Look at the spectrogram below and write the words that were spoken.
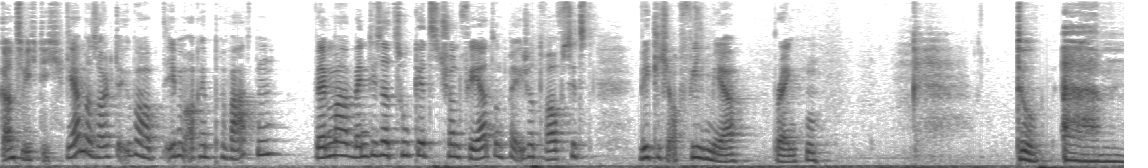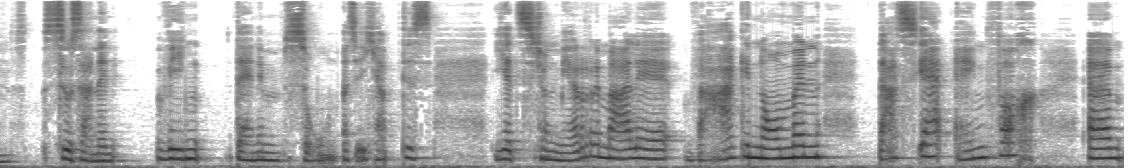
ganz wichtig. Ja, man sollte überhaupt eben auch im Privaten, wenn man, wenn dieser Zug jetzt schon fährt und man eh schon drauf sitzt, wirklich auch viel mehr ranken. Du, ähm, Susanne, wegen deinem Sohn. Also ich habe das jetzt schon mehrere Male wahrgenommen, dass er einfach ähm,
